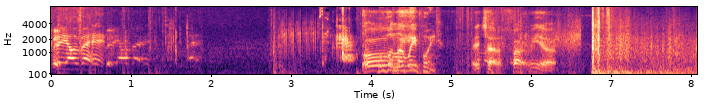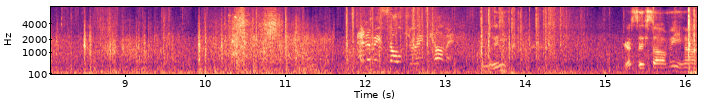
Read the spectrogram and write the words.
Friendly UAV overhead. Move on my Oh, waypoint. They try to fuck me up. Enemy soldier incoming. Really? Guess they saw me, huh?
